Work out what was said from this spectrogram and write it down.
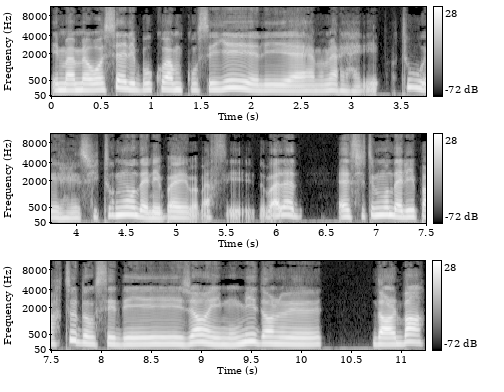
Et ma mère aussi, elle est beaucoup à me conseiller. Elle est, euh, ma mère, elle est partout. Elle suit tout le monde. Elle est ma mère, c'est de malade. Elle suit tout le monde. Elle est partout. Donc, c'est des gens, ils m'ont mis dans le, dans le bain.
